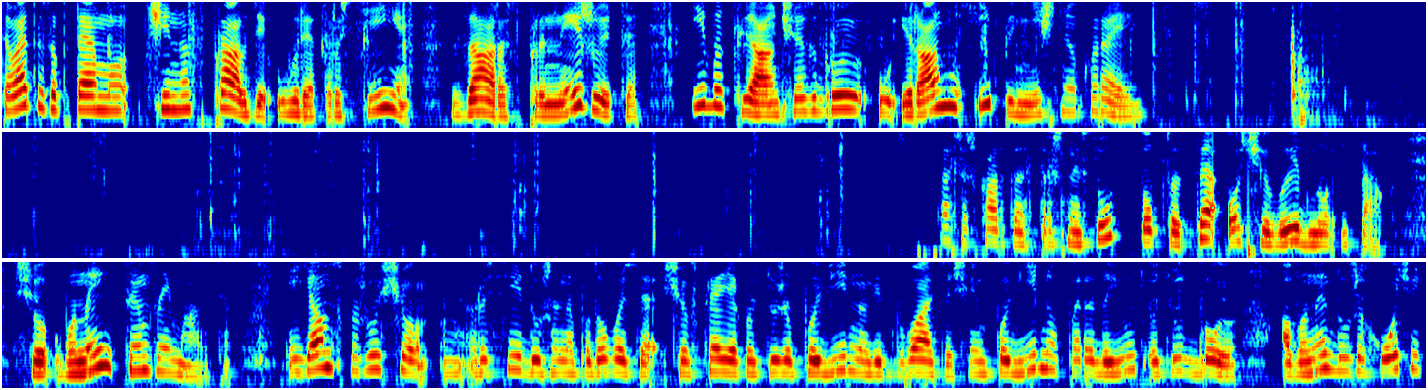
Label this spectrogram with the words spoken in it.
Давайте запитаємо, чи насправді уряд Росії зараз принижується і виклянчує зброю у Ірану і Північної Кореї. Перша ж карта страшний суд, тобто це очевидно і так, що вони цим займаються. І я вам скажу, що Росії дуже не подобається, що все якось дуже повільно відбувається, що їм повільно передають оцю зброю, а вони дуже хочуть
